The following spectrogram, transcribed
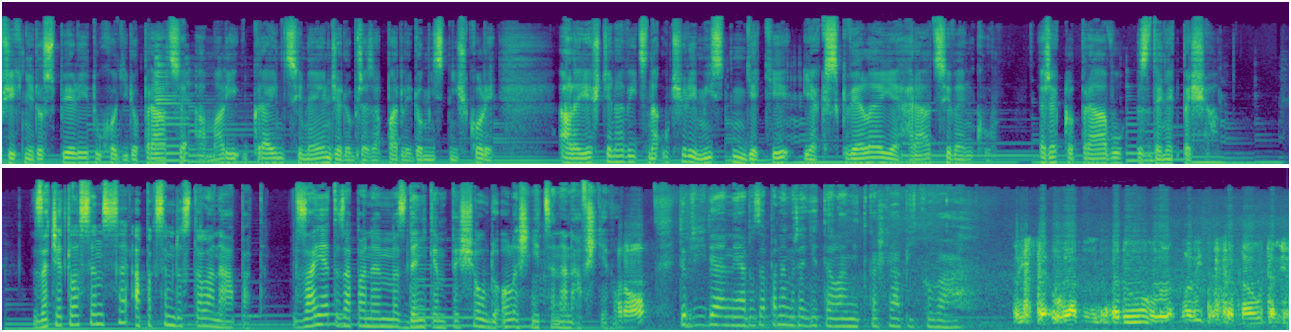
Všichni dospělí tu chodí do práce a malí Ukrajinci nejenže dobře zapadli do místní školy, ale ještě navíc naučili místní děti, jak skvělé je hrát si venku, řekl právu Zdeněk Peša. Začetla jsem se a pak jsem dostala nápad. Zajet za panem Zdeňkem Pešou do Olešnice na návštěvu. Ano, Dobrý den, já jdu za panem ředitelem Jitka Škápíková. Vy jste u hlavních vchodů, mluvíte se mnou, takže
